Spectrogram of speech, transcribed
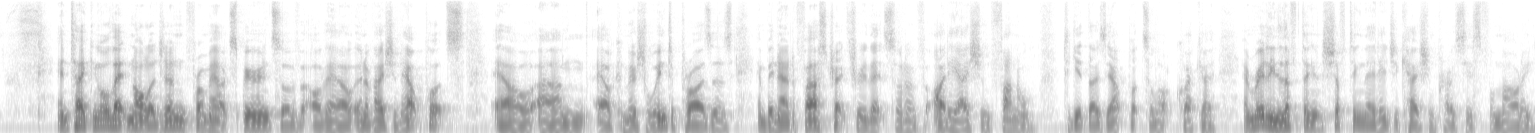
And taking all that knowledge in from our experience of, of our innovation outputs, our, um, our commercial enterprises, and being able to fast track through that sort of ideation funnel to get those outputs a lot quicker, and really lifting and shifting that education process for Māori.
